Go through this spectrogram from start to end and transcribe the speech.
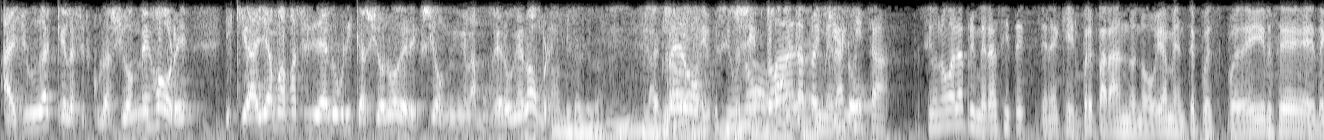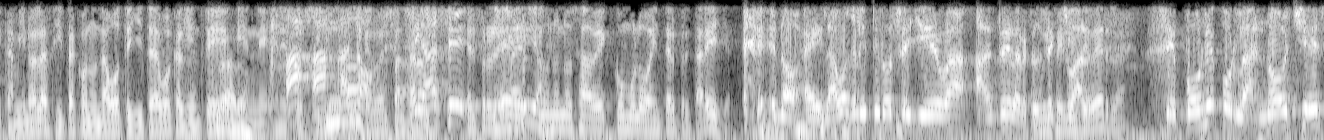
ayuda a que la circulación mejore y que haya más facilidad de lubricación o de erección en la mujer o en el hombre. Ah, mira qué tal. La Pero, si, uno si todo va a la primera cita, si uno va a la primera cita y tiene que ir preparando, no obviamente, pues puede irse de camino a la cita con una botellita de agua caliente Claro. en, en el Ah, ah, bolsillo ah, delantero no. del pantalón. Hace- el problema eh, es que uno no sabe cómo lo va a interpretar ella. no, el agua caliente no se lleva antes de la relación Muy feliz sexual. de verla. Se pone por las noches,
